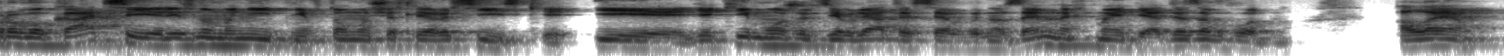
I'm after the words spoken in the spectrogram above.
провокації різноманітні, в тому числі російські, і які можуть з'являтися в іноземних медіа, де завгодно. Але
